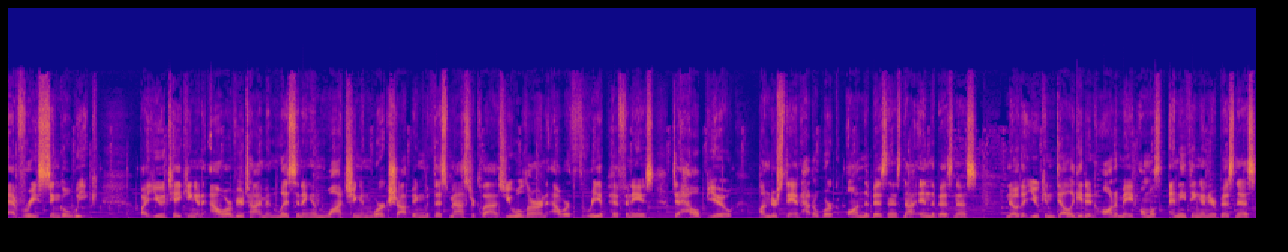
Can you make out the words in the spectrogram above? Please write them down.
Every Single Week. By you taking an hour of your time and listening and watching and workshopping with this masterclass, you will learn our three epiphanies to help you understand how to work on the business, not in the business. Know that you can delegate and automate almost anything in your business,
